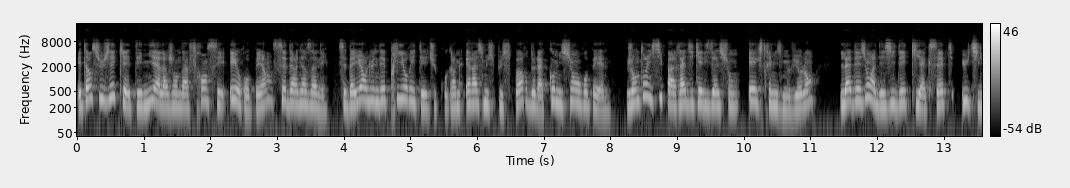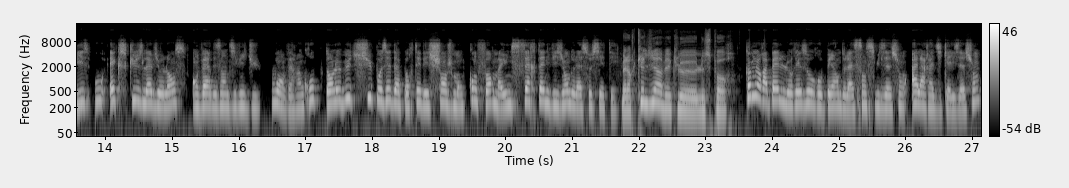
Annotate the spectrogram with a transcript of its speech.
est un sujet qui a été mis à l'agenda français et européen ces dernières années. C'est d'ailleurs l'une des priorités du programme Erasmus Plus Sport de la Commission européenne. J'entends ici par radicalisation et extrémisme violent L'adhésion à des idées qui acceptent, utilisent ou excusent la violence envers des individus ou envers un groupe dans le but supposé d'apporter des changements conformes à une certaine vision de la société. Mais alors quel lien avec le, le sport? Comme le rappelle le réseau européen de la sensibilisation à la radicalisation,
